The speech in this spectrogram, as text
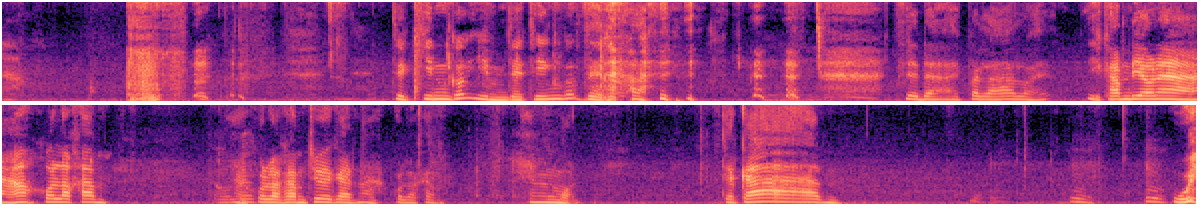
บ้างจะกินก็อิ่มจะทิ้งก็เสียดาย เสียดายปลาร้าอร่อย อีกคำเดียวนะเอาคนละคำเอาอะเลือกคนละคำช่วยกันอะ คนละคำให้มันหมดจัดการอืมอืมอุ้ย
